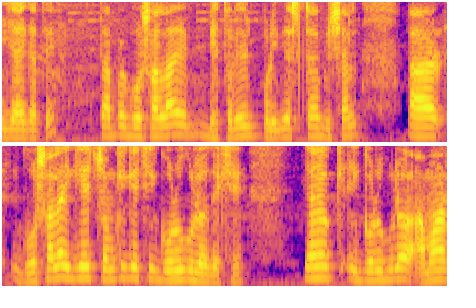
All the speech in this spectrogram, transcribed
এই জায়গাতে। তারপর গোশালায় ভেতরের পরিবেশটা বিশাল। আর গোশালায় গিয়ে চমকে গেছি গরুগুলো দেখে। যাই হোক, এই গরুগুলো আমার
